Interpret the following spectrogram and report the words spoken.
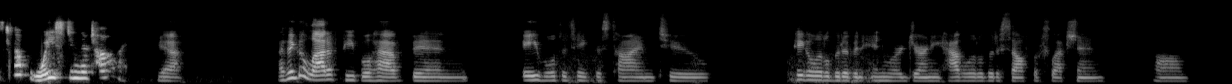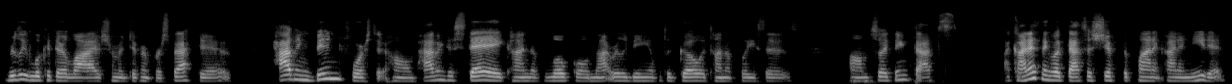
stop wasting their time. Yeah. I think a lot of people have been able to take this time to take a little bit of an inward journey, have a little bit of self reflection, um, really look at their lives from a different perspective. Having been forced at home, having to stay kind of local, not really being able to go a ton of places. Um, so I think that's, I kind of think like that's a shift the planet kind of needed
